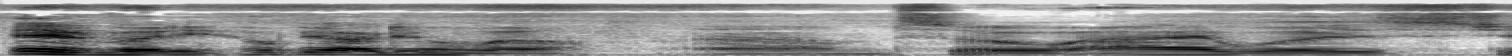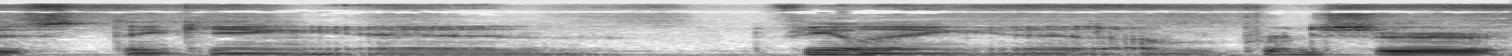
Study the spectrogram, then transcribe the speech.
Hey everybody, hope you all are doing well. Um, so I was just thinking and feeling, and I'm pretty sure,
